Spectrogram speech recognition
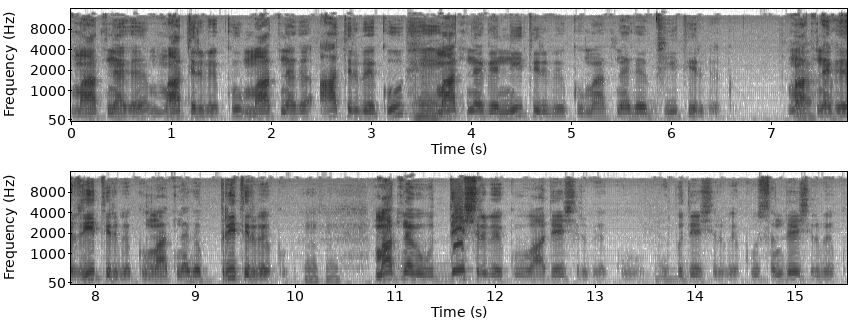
ಮಾತಿನ್ಯಾಗ ಮಾತಿರ್ಬೇಕು ಮಾತಿನಾಗ ಆತಿರ್ಬೇಕು ಮಾತಿನಾಗ ನೀತಿ ಇರ್ಬೇಕು ಭೀತಿ ಇರ್ಬೇಕು ಮಾತಿನಾಗ ರೀತಿ ಇರ್ಬೇಕು ಮಾತಿನಾಗ ಪ್ರೀತಿ ಇರ್ಬೇಕು ಮಾತಿನಾಗ ಉದ್ದೇಶ ಇರಬೇಕು ಆದೇಶ ಇರಬೇಕು ಉಪದೇಶ ಇರಬೇಕು ಸಂದೇಶ ಇರಬೇಕು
